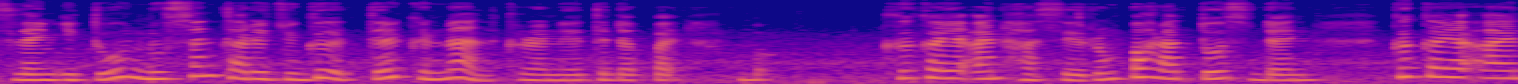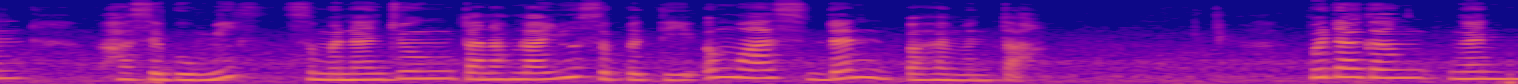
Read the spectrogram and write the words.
Selain itu, Nusantara juga terkenal kerana terdapat kekayaan hasil rempah ratus dan kekayaan hasil bumi semenanjung tanah Melayu seperti emas dan bahan mentah. Perdagangan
